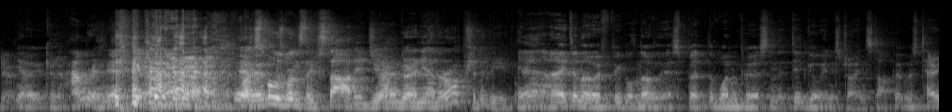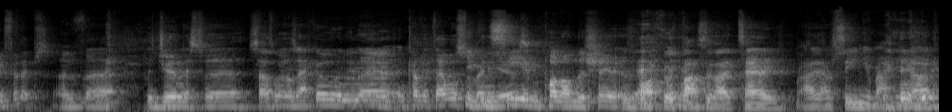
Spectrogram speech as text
Yeah. you know, Kill him. hammering. Yeah, yeah, Well, I suppose once they've started, you Yeah. haven't got any other option, have you? Yeah, and I don't know if people know this, but the one person that did go in to try and stop it was Terry Phillips, of uh, the journalist for South Wales Echo and uh, and covered Devils for You can see him pull on the shirt as Yeah. Voth goes past it like, Terry, I, I've seen you, man, you know.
